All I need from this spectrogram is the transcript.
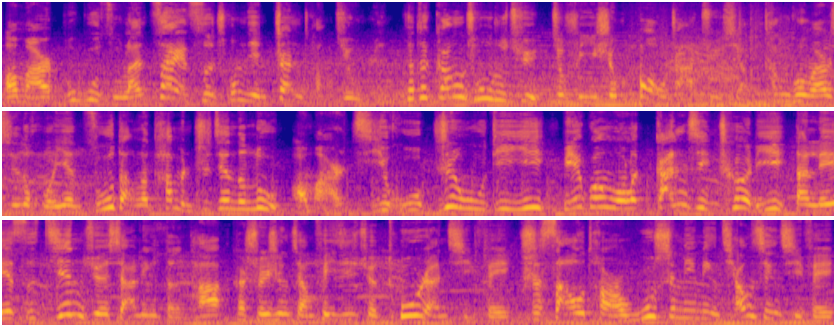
奥马尔不顾阻拦，再次冲进战场救人。可他刚冲出去，就是一声爆炸巨响，腾空而起的火焰阻挡了他们之间的路。奥马尔急呼：“任务第一，别管我了，赶紧撤离！”但雷耶斯坚决下令等他。可谁成想，飞机却突然起飞，是萨奥特尔无视命令强行起飞。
